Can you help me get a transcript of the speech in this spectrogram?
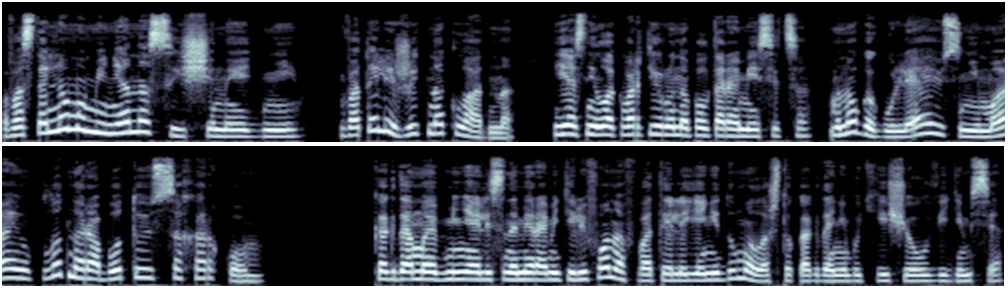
В остальном у меня насыщенные дни. В отеле жить накладно. Я сняла квартиру на полтора месяца. Много гуляю, снимаю, плотно работаю с сахарком. Когда мы обменялись номерами телефонов в отеле, я не думала, что когда-нибудь еще увидимся.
